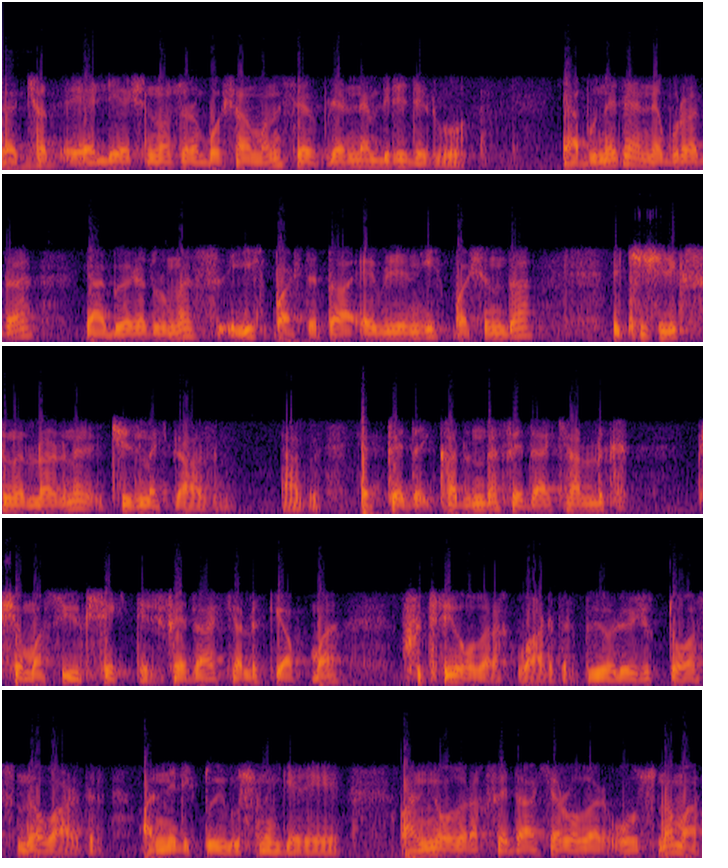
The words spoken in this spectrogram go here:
Ve çat- 50 yaşından sonra boşanmanın sebeplerinden biridir bu. Ya bu nedenle burada yani böyle durumda ilk başta daha evliliğin ilk başında e, kişilik sınırlarını çizmek lazım. Yani hep feda- kadında fedakarlık şeması yüksektir. Fedakarlık yapma fıtri olarak vardır. Biyolojik doğasında vardır. Annelik duygusunun gereği. Anne olarak fedakar olarak olsun ama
